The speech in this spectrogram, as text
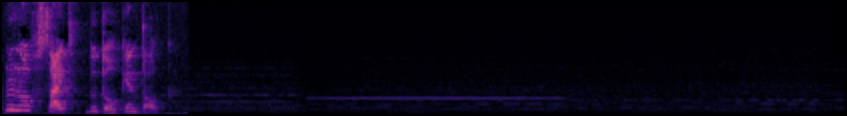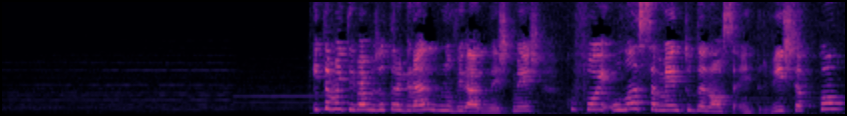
no novo site do Tolkien Talk. E também tivemos outra grande novidade neste mês, que foi o lançamento da nossa entrevista com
